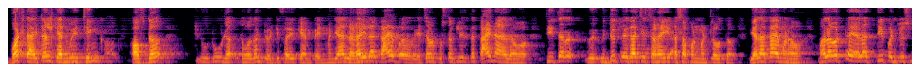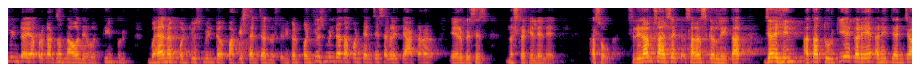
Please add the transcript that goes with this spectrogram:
what title can we think of the two two thousand twenty five campaign म्हणजे या लढाईला काय ब- याच्यावर पुस्तक लिहिलं तर काय नाही द्यावं? ती तर वि- विद्युत वेगाची चढाई असं आपण म्हटलं होतं. याला काय म्हणावं? मला वाटतं याला ती पंचवीस मिनटं या प्रकारचं नाव द्यावं. ती भयानक पंचवीस मिनटं पाकिस्तानच्या दृष्टीने. कारण पंचवीस मिनिटात आपण त्यांचे सगळे ते अकरा एअरबेसेस नष्ट केलेले आहेत. असो. श्रीराम साळसे साळसकर लिहितात जय हिंद. आता तुर्कीकडे आणि त्यांच्या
